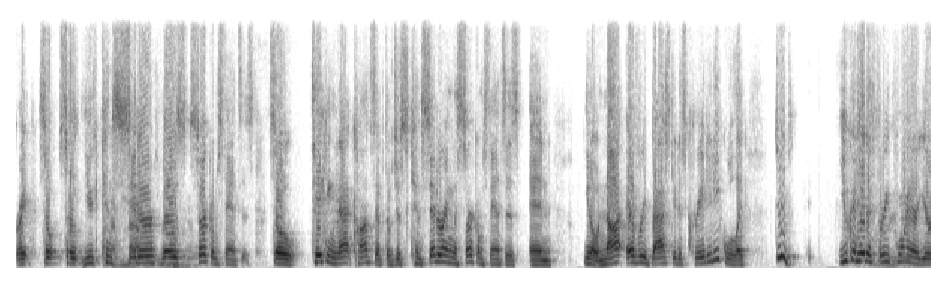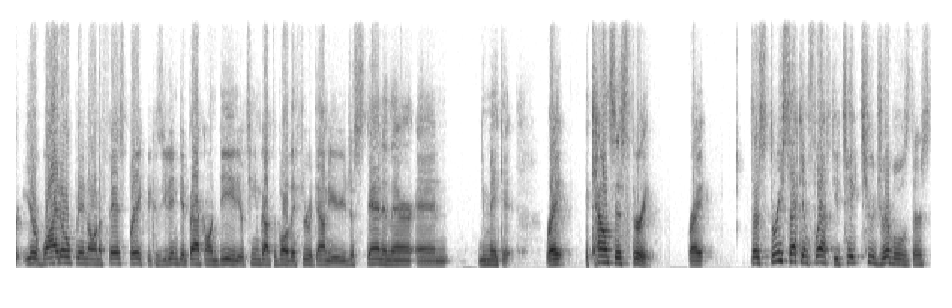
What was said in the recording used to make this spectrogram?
right? So so you consider those circumstances. So taking that concept of just considering the circumstances and you know not every basket is created equal like dude you could hit a three pointer you're you're wide open on a fast break because you didn't get back on D your team got the ball they threw it down to you you're just standing there and you make it right? It counts as 3 right there's three seconds left. You take two dribbles. There's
